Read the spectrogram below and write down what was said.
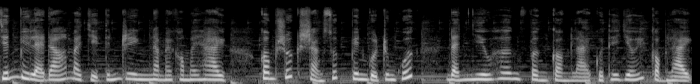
Chính vì lẽ đó mà chỉ tính riêng năm 2022, công suất sản xuất pin của Trung Quốc đã nhiều hơn phần còn lại của thế giới cộng lại.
